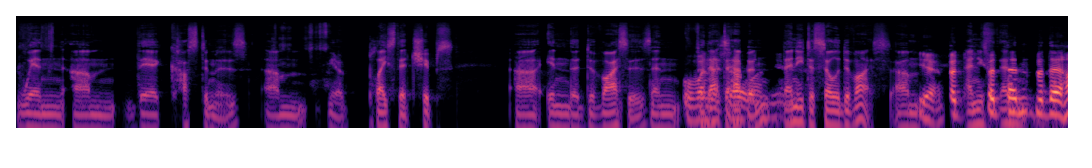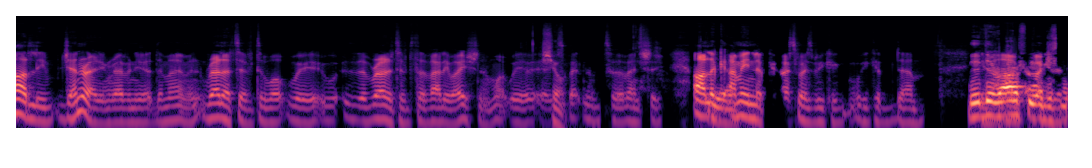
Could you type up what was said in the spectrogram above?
when um, their customers, um, you know, place their chips uh, in the devices, and Or for that to sell one, happen, yeah. they need to sell a device. Um, Yeah, but and you but th- then and- but they're hardly generating revenue at the moment relative to what we the relative to the valuation and what we Sure. expect them to eventually. Oh, look, Yeah. I mean, look, I suppose we could we could um, There, there know, are a few interesting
